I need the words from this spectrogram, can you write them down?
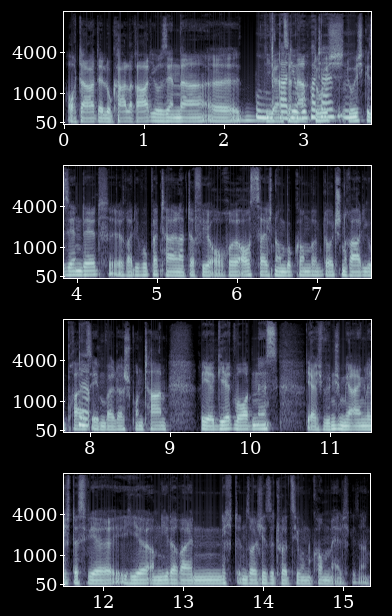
auch da hat der lokale Radiosender äh, die ganze Radio Nacht durch, mhm. durchgesendet. Äh, Radio Wuppertal hat dafür auch äh, Auszeichnungen bekommen beim Deutschen Radiopreis, Ja. eben weil da spontan reagiert worden ist. Ja, ich wünsche mir eigentlich, dass wir hier am Niederrhein nicht in solche Situationen kommen, ehrlich gesagt.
